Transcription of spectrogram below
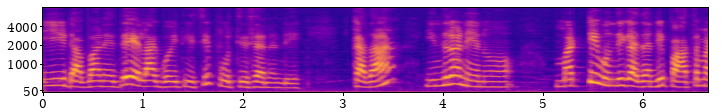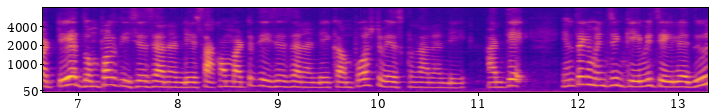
ఈ డబ్బానైతే ఇలా గొయ్యి తీసి పూర్తి చేశానండి. కదా ఇందులో నేను మట్టి ఉంది కదండి పాత మట్టి. దుంపలు తీసేసానండి సగం మట్టి తీసేసానండి కంపోస్ట్ వేసుకున్నానండి. అంతే. ఇంతకు మించి ఇంకేమీ చేయలేదు.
